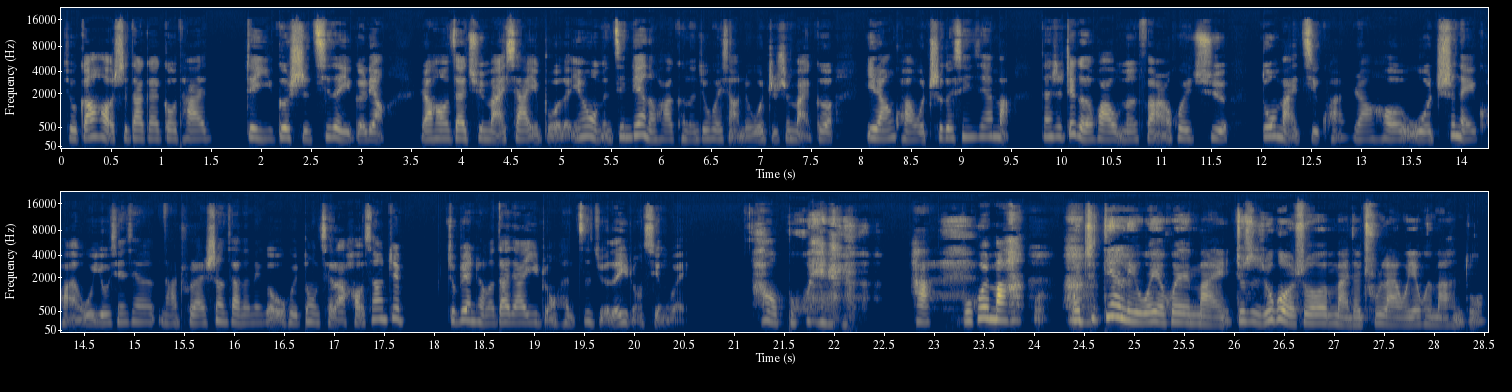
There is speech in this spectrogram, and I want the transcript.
就刚好是大概够他这一个时期的一个量，然后再去买下一波的。因为我们进店的话，可能就会想着我只是买个。一两款我吃个新鲜嘛，但是这个的话，我们反而会去多买几款，然后我吃哪一款，我优先先拿出来，剩下的那个我会动起来，好像这就变成了大家一种很自觉的一种行为。好，不会，哈，不会吗？我 我去店里我也会买，就是如果说买得出来，我也会买很多。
